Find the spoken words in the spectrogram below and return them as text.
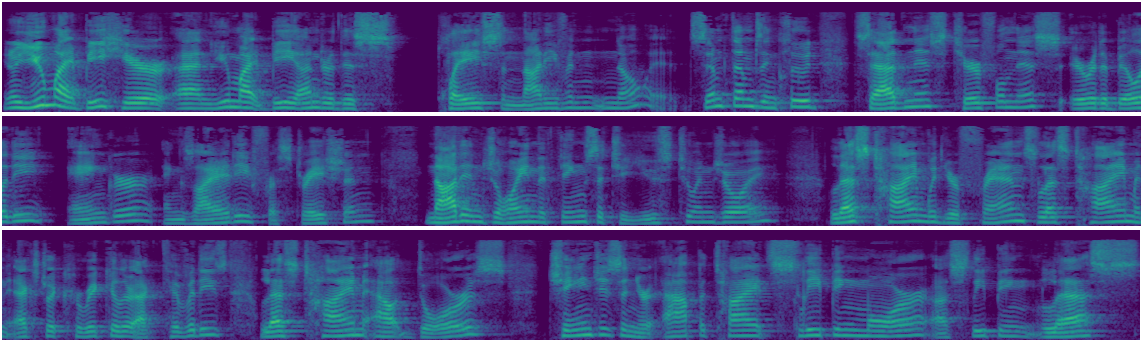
You know, you might be here and you might be under this place and not even know it. Symptoms include sadness, tearfulness, irritability, anger, anxiety, frustration, not enjoying the things that you used to enjoy, less time with your friends, less time in extracurricular activities, less time outdoors, changes in your appetite, sleeping more, uh, sleeping less,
